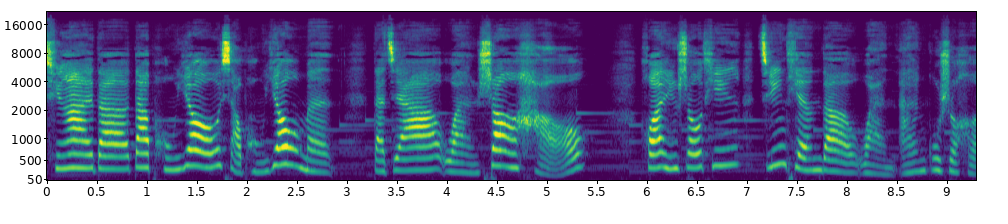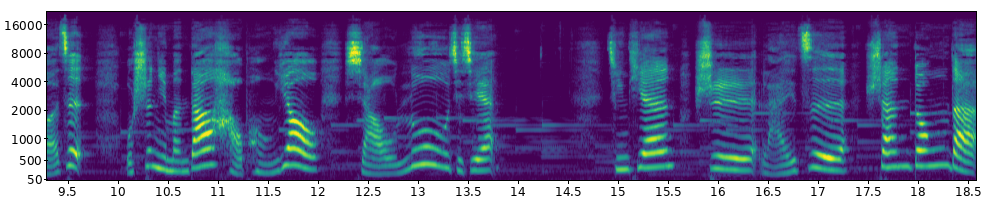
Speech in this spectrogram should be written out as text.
亲爱的，大朋友、小朋友们，大家晚上好！欢迎收听今天的晚安故事盒子，我是你们的好朋友小鹿姐姐。今天是来自山东的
